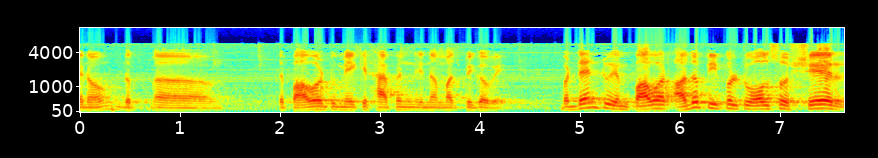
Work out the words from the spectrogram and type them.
you know the the power to make it happen in a much bigger way but then to empower other people to also share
